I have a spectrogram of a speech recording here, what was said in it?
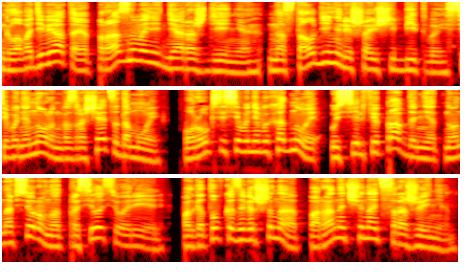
Глава 9. Празднование дня рождения. Настал день решающей битвы. Сегодня Норн возвращается домой. У Рокси сегодня выходной. У Сильфи правда нет, но она все равно отпросилась у Ариэль. Подготовка завершена. Пора начинать сражение.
